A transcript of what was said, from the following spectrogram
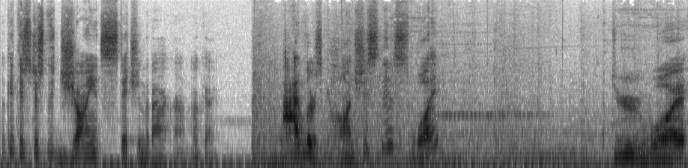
Look at this, just a giant stitch in the background. Okay. Adler's consciousness? What? Dude, what?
